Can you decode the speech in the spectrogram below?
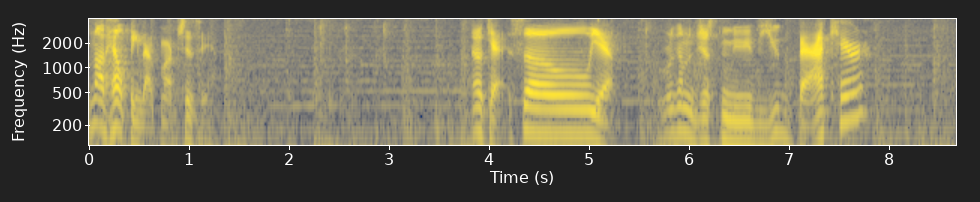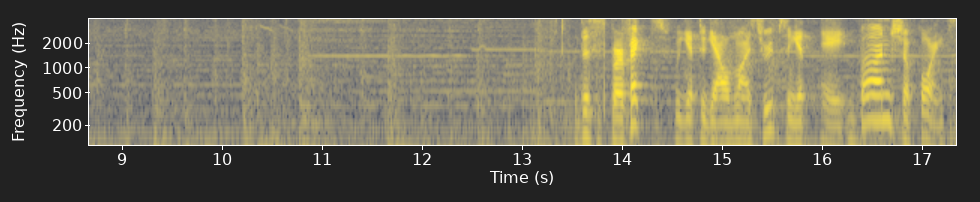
Not helping that much, is he? Okay, so yeah. We're gonna just move you back here. This is perfect. We get to galvanize troops and get a bunch of points.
